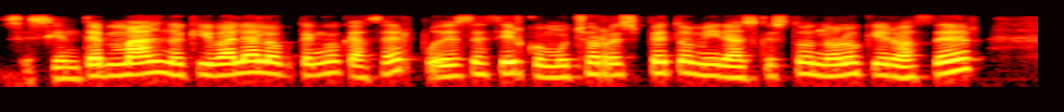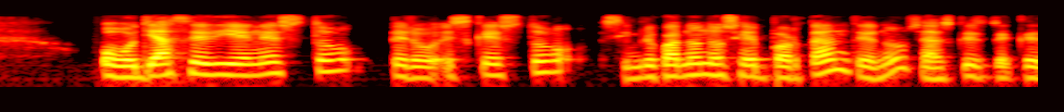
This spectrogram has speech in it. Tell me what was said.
Se sienten mal no equivale a lo que tengo que hacer. Puedes decir con mucho respeto, mira, es que esto no lo quiero hacer, o ya cedí en esto, pero es que esto, siempre y cuando no sea importante, ¿no? O sea, es que, que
